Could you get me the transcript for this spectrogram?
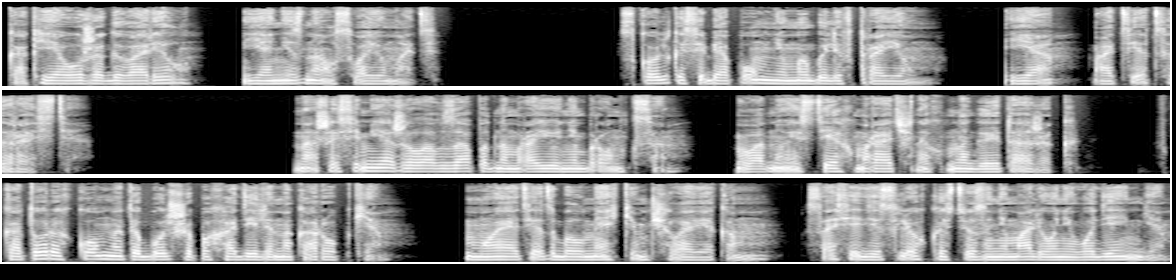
Как я уже говорил, я не знал свою мать. Сколько себя помню, мы были втроём. Я, отец и Расти. Наша семья жила в западном районе Бронкса, в одной из тех мрачных многоэтажек, в которых комнаты больше походили на коробки. Мой отец был мягким человеком. Соседи с легкостью занимали у него деньги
